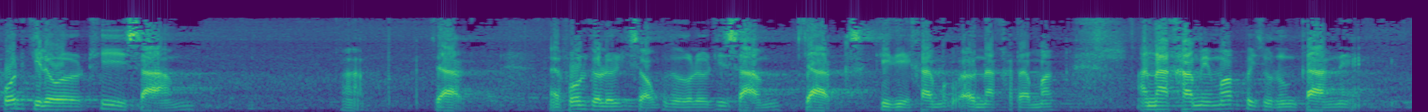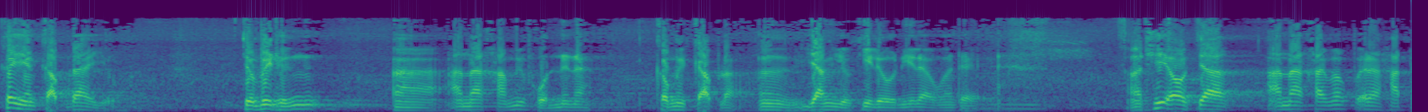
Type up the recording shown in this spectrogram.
พ้นกิโลที่สามจากพ้นกิโลที่สองไปสู่กิโลที่สามจากกิริคามักอนาคามักอนาคามิมักไปสู่ตรงกลางเนี่ย ก็ยังกลับได้อยู่จนไปถึงอนาคามิผลเนี่ยนะก็ไม่กลับละยังอยู่กิโลนี้แล้วมันแต่ที่ออกจากอนาคามักไปหัตต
